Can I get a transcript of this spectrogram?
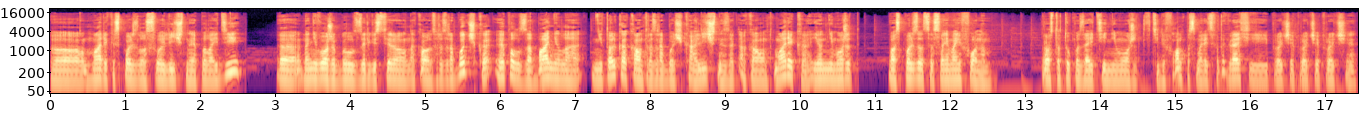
э, Марик использовал свой личный Apple ID, на него же был зарегистрирован аккаунт разработчика, Apple забанила не только аккаунт разработчика, а личный аккаунт Марика, и он не может воспользоваться своим айфоном. Просто тупо зайти не может в телефон, посмотреть фотографии и прочее, прочее, прочее.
